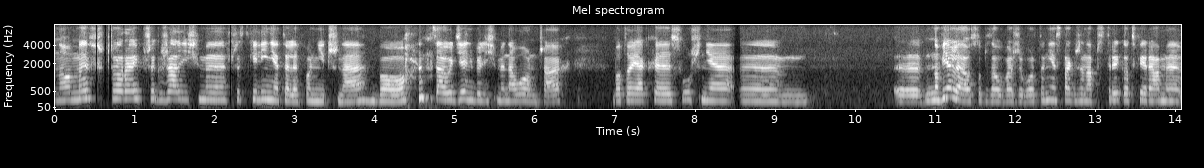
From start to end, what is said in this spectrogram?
No my wczoraj przegrzaliśmy wszystkie linie telefoniczne, bo cały dzień byliśmy na łączach, bo to jak e, słusznie y, no wiele osób zauważyło, to nie jest tak, że na pstryk otwieramy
